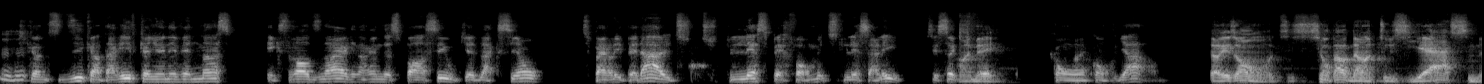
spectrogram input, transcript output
Mm-hmm. Puis, comme tu dis, quand tu arrives, quand il y a un événement extraordinaire qui est en train de se passer ou qu'il y a de l'action, tu perds les pédales, tu, te laisses performer, tu te laisses aller. C'est ça qui fait qu'on regarde. Tu as raison. Si on parle d'enthousiasme,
